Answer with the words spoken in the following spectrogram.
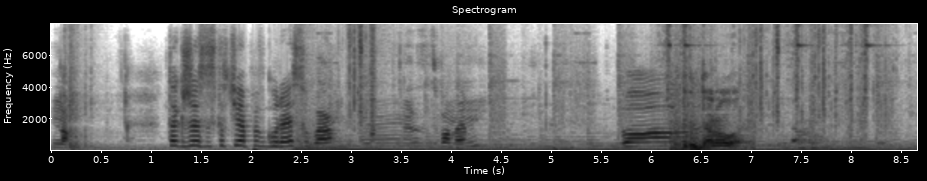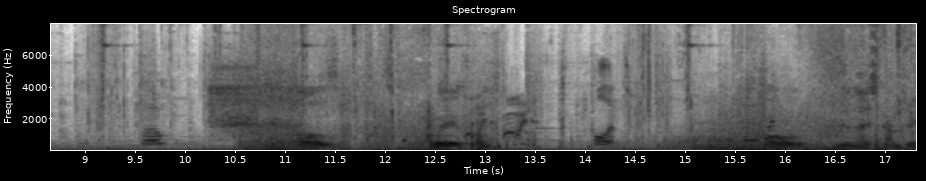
No. Także zostawcie łapę w górę, suba mm, z dzwonem. Bo... Здорово. Hello. Oh, where you from? Poland. Oh, the nice country.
